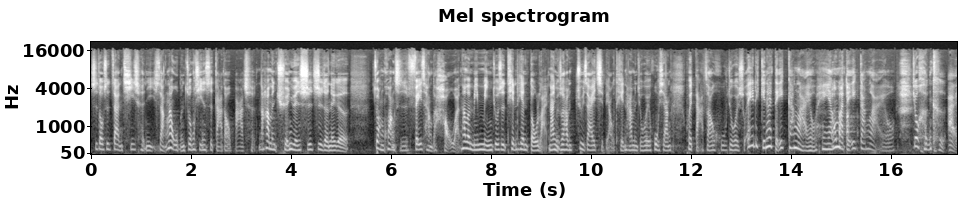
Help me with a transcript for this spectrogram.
是都是占七成以上。那我们中心是达到八成，那他们全员失智的那个。状况其实非常的好玩，他们明明就是天天都来，那有时候他们聚在一起聊天，他们就会互相会打招呼，就会说：“哎、欸，你今天得一刚来哦，嘿呀、啊，我买得一刚来哦，就很可爱。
